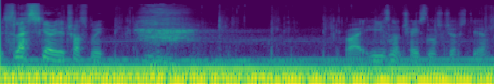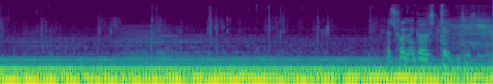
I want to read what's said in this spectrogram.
It's less scary, trust me. Right, he's not chasing us just yet. It's when it goes. Dit, dit, dit,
